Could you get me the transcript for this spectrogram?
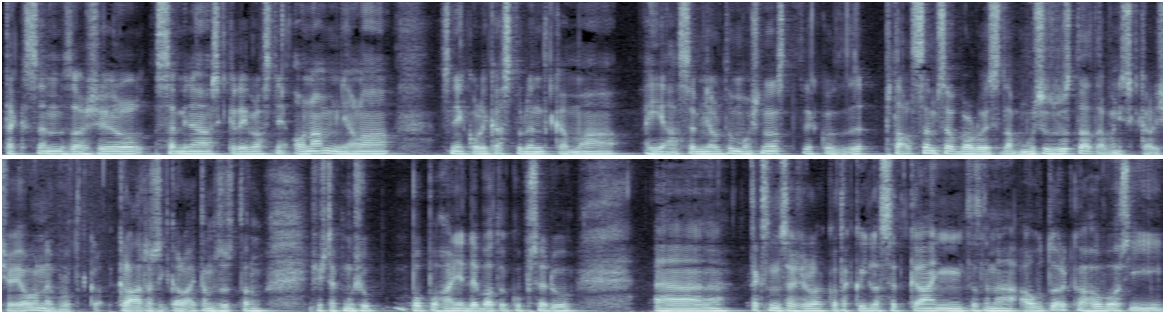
tak jsem zažil seminář, který vlastně ona měla s několika studentkama a já jsem měl tu možnost, jako ptal jsem se opravdu, jestli tam můžu zůstat a oni říkali, že jo, nebo Klára říkala, ať tam zůstanu, že tak můžu popohánět debatu ku předu. tak jsem zažil jako takovýhle setkání, to znamená autorka hovoří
